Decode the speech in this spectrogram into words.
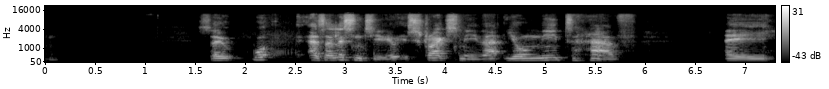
Hmm. So, what, as I listen to you, it strikes me that you'll need to have a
